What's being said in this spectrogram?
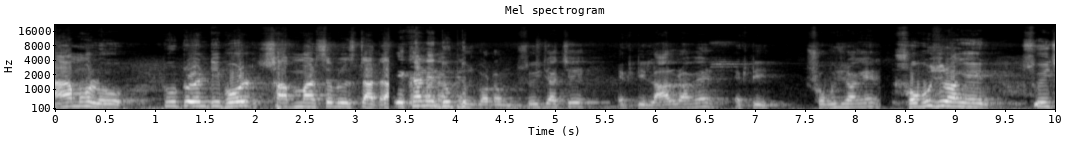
নাম হলো two twenty volt submersible starter এখানে দুটো বটম সুইচ আছে একটি লাল রঙের একটি সবুজ রঙের। সবুজ রঙের সুইচ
